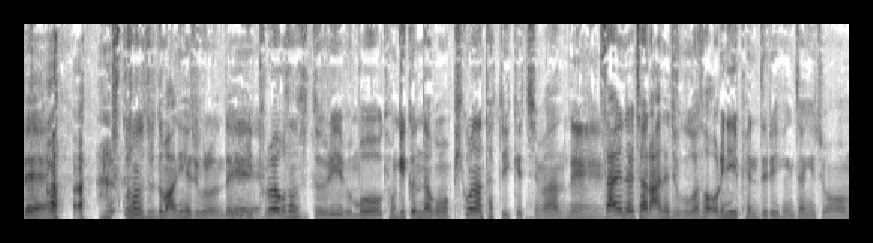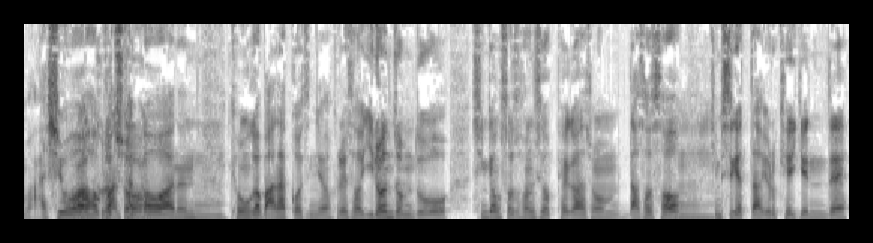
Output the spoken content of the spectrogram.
네. 축구 선수들도 많이 해주고 그러는데 네. 이 프로야구 선수들이 뭐 경기 끝나고 뭐 피곤한 탓도 있겠지만 네. 사인을 잘 안 해주고 가서 어린이 팬들이 굉장히 좀 아쉬워하고 아, 그렇죠. 안타까워하는 음. 경우가 많았거든요. 그래서 이런 점도 신경 써서 선수협회가 좀 나서서 음. 힘쓰겠다 이렇게 얘기했는데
